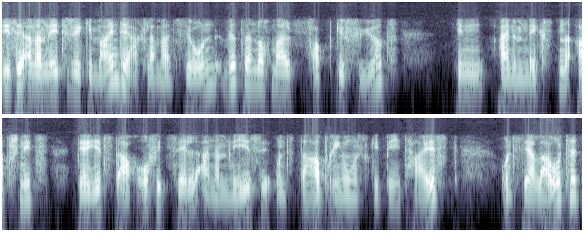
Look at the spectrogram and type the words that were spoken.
Diese anamnetische Gemeindeakklamation wird dann nochmal fortgeführt in einem nächsten Abschnitt, der jetzt auch offiziell Anamnese und Darbringungsgebet heißt und der lautet,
